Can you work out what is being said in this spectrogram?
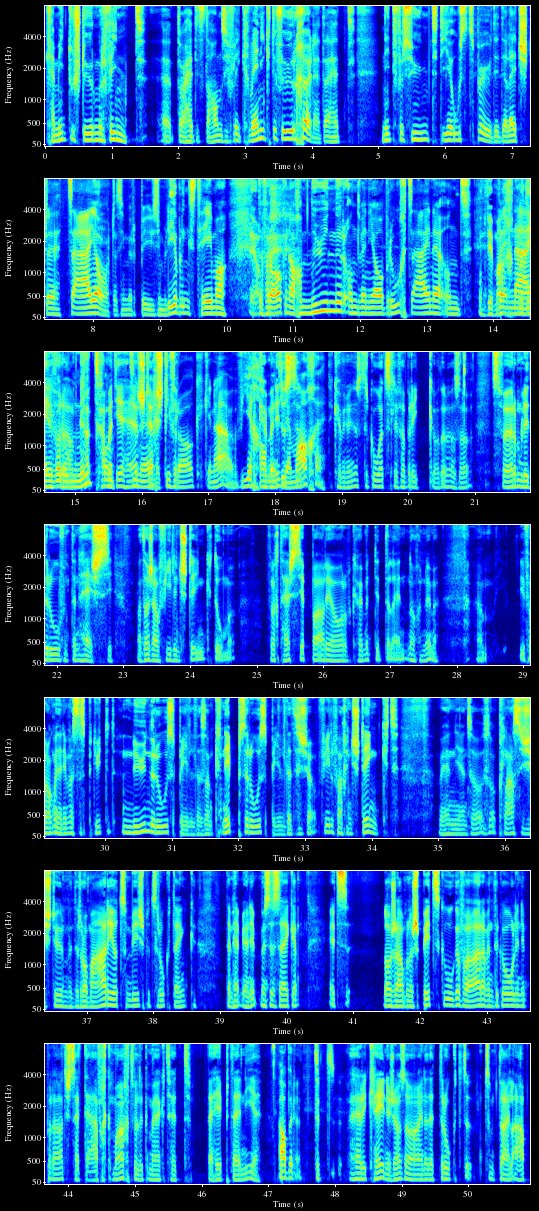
keinen Mittelstürmer findet, äh, da hat jetzt der Hansi Flick wenig dafür können. Der hat nicht versäumt, die auszubilden in den letzten zehn Jahren. Da sind wir bei unserem Lieblingsthema, Ja. der Frage nach dem Neuner und wenn ja, braucht es einen und, Und wenn nein, die warum nicht? Kann, kann man die herstellen? Die nächste Frage, genau. Wie kann können man wir die aus der- machen? Die kommen nicht aus der Gutzli-Fabrik, oder? Also das Förmchen drauf und dann hast du sie. Und da ist auch viel Instinkt rum. Vielleicht hast du sie ein paar Jahre, aber kommen die Talente nachher nicht mehr. Ähm, ich frage mich dann immer, was das bedeutet, Neuner ausbilden, also einen Knipser ausbilden. Das ist ja vielfach Instinkt. Wenn ich an so, so klassische Stürmer, Romario zum Beispiel, zurückdenke, dann hätte man ja nicht müssen sagen, jetzt lass auch mal eine Spitzkugel fahren, wenn der Goalie nicht parat ist. Das hat er einfach gemacht, weil er gemerkt hat, der hebt den nie. Aber Der Harry Kane ist auch so einer, der druckt zum Teil ab.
